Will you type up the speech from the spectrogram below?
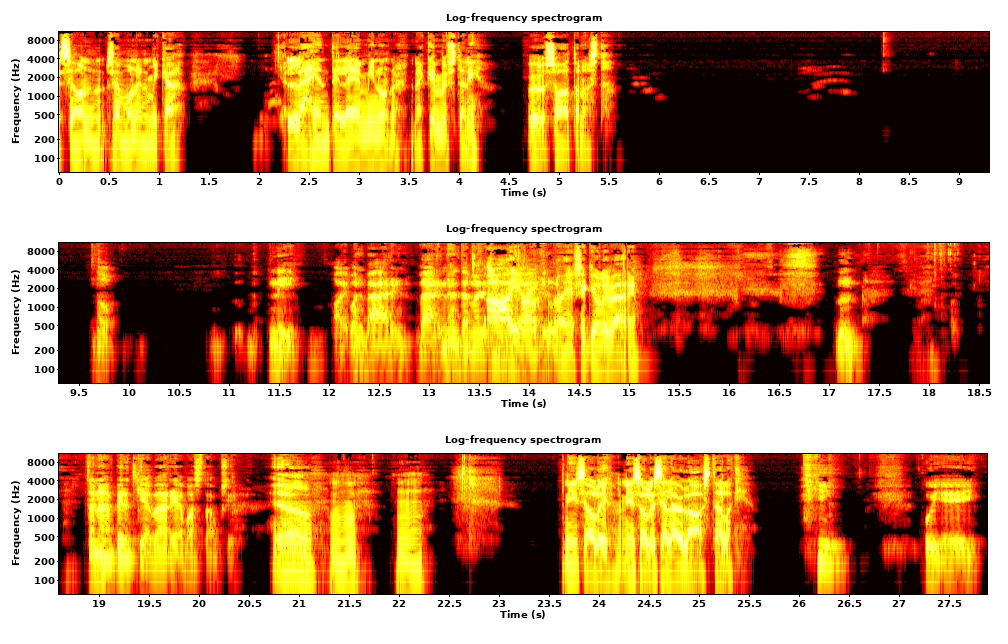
se on semmoinen, mikä lähentelee minun näkemystäni saatanasta. No, niin, aivan väärin. Väärinhän tämä nyt ai, kaikilla. Ai, sekin oli väärin. Mm. Tänään pelkkiä vääriä vastauksia. Joo, mm, mm. Niin, se oli, niin se oli siellä yläasteellakin. Oi ei.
